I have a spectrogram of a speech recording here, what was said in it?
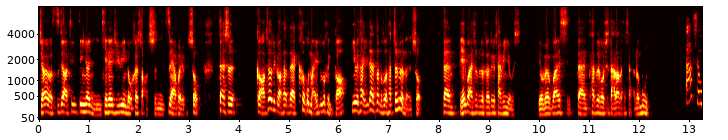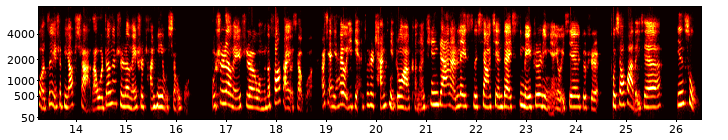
只要有私教盯盯着你，你天天去运动和少吃，你自然会瘦。但是搞笑就搞笑在客户满意度很高，因为他一旦这么做，他真的能瘦。但别管是不是和这个产品有有没有关系，但他最后是达到了他想要的目的。当时我自己是比较傻的，我真的是认为是产品有效果。不是认为是我们的方法有效果，而且也还有一点就是产品中啊，可能添加了类似像现在西梅汁里面有一些就是促消化的一些因素。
